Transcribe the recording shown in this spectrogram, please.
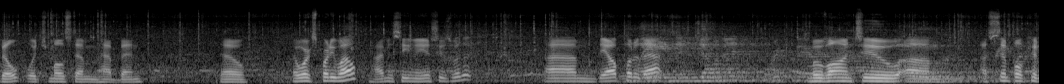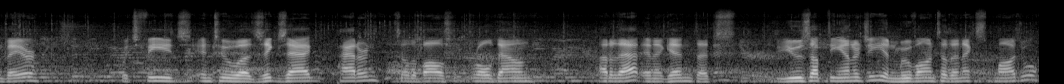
built, which most of them have been. So it works pretty well. I haven't seen any issues with it. Um, the output of that, move on to um, a simple conveyor, which feeds into a zigzag pattern, so the balls roll down out of that, and again, that's use up the energy and move on to the next module.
